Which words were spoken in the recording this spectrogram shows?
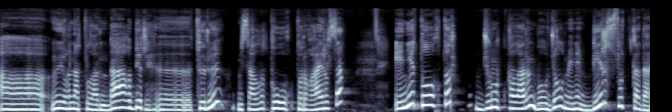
үй канаттуулардын дагы бир э, түрү мисалы тоокторго кайрылсак эне тооктор жумурткаларын болжол менен бир суткада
